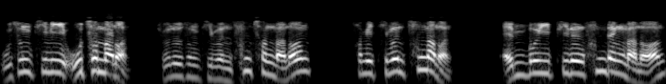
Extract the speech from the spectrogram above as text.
우승팀이 5천만 원, 준우승팀은 3천만 원, 3위 팀은 1천만 원, MVP는 300만 원,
